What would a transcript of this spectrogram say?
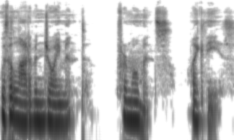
with a lot of enjoyment for moments like these.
